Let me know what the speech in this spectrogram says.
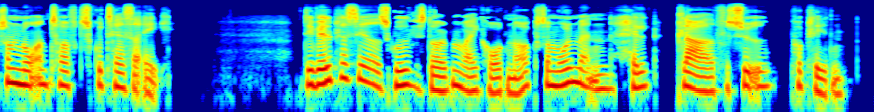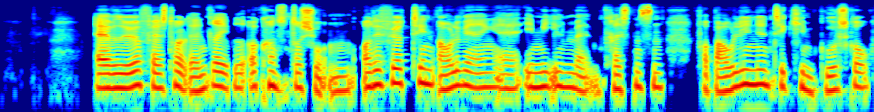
som Nordentoft skulle tage sig af. Det velplacerede skud ved stolpen var ikke hårdt nok, så målmanden halvklarede forsøget på pletten. Avedøre fastholdt angrebet og koncentrationen, og det førte til en aflevering af Emil Malm Christensen fra baglinjen til Kim Gurskov,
